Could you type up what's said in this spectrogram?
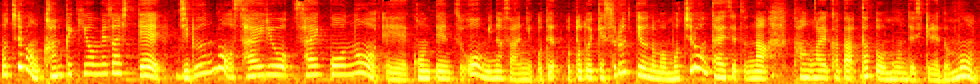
もちろんろん完璧を目指して自分の最良最高の、えー、コンテンツを皆さんにおてお届けするっていうのももちろん大切な考え方だと思うんですけれども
